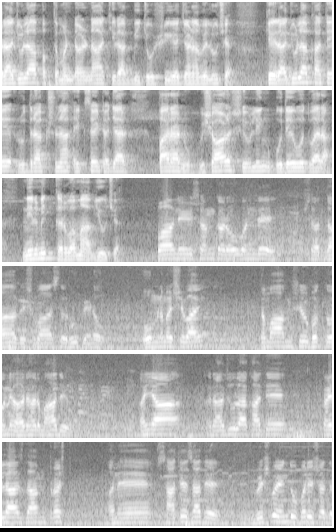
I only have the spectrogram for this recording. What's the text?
રાજુલા ભક્ત મંડળના ચિરાગબી જોશીએ જણાવેલું છે કે રાજુલા ખાતે રુદ્રાક્ષના એકસઠ હજાર પારાનું વિશાળ શિવલિંગ ભૂદેવો દ્વારા નિર્મિત કરવામાં આવ્યું છે. ભવાની શંકરો વંદે શ્રદ્ધા વિશ્વાસ રૂપેણો. ઓમ નમઃ શિવાય. તમામ શિવ ભક્તોને હર હર મહાદેવ. અહીંયા રાજુલા ખાતે કૈલાસધામ ટ્રસ્ટ અને સાથે સાથે વિશ્વ હિન્દુ પરિષદ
